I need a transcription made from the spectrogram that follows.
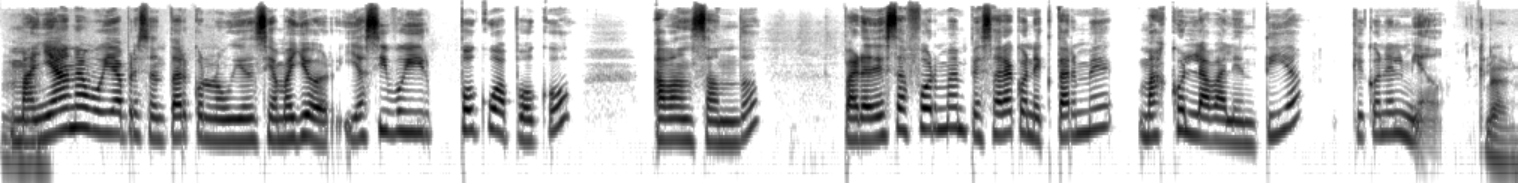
Mañana voy a presentar con una audiencia mayor y así voy a ir poco a poco avanzando para de esa forma empezar a conectarme más con la valentía que con el miedo. Claro.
